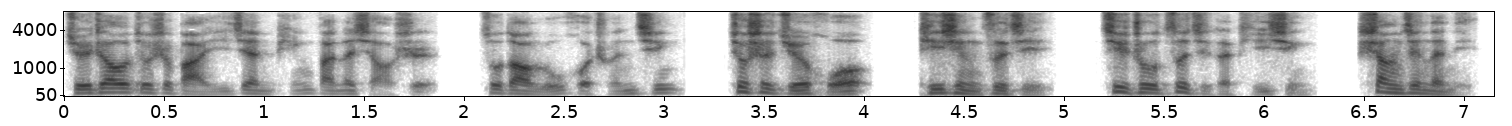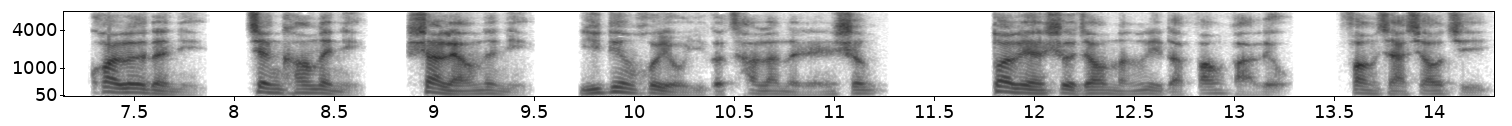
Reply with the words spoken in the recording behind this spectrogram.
绝招就是把一件平凡的小事做到炉火纯青，就是绝活。提醒自己，记住自己的提醒：上进的你，快乐的你，健康的你，善良的你，一定会有一个灿烂的人生。锻炼社交能力的方法六：放下消极，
